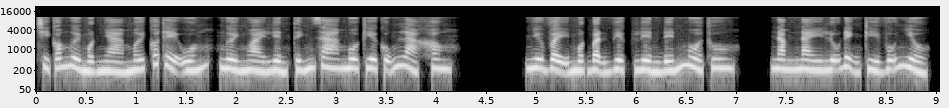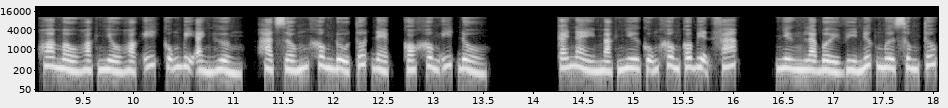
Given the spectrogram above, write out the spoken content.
chỉ có người một nhà mới có thể uống, người ngoài liền tính ra mua kia cũng là không. Như vậy một bận việc liền đến mùa thu. Năm nay lũ định kỳ vũ nhiều, hoa màu hoặc nhiều hoặc ít cũng bị ảnh hưởng, hạt giống không đủ tốt đẹp, có không ít đổ. Cái này mặc như cũng không có biện pháp, nhưng là bởi vì nước mưa sung túc,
